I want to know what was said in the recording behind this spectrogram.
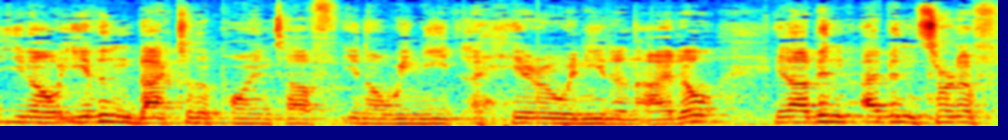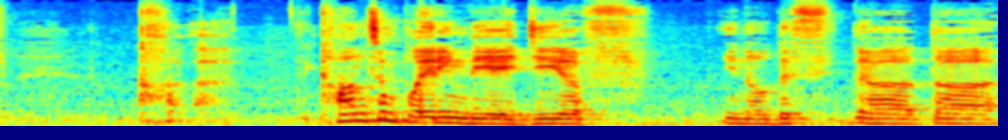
you know, even back to the point of you know, we need a hero, we need an idol. You know, I've been I've been sort of co- contemplating the idea of you know the the the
